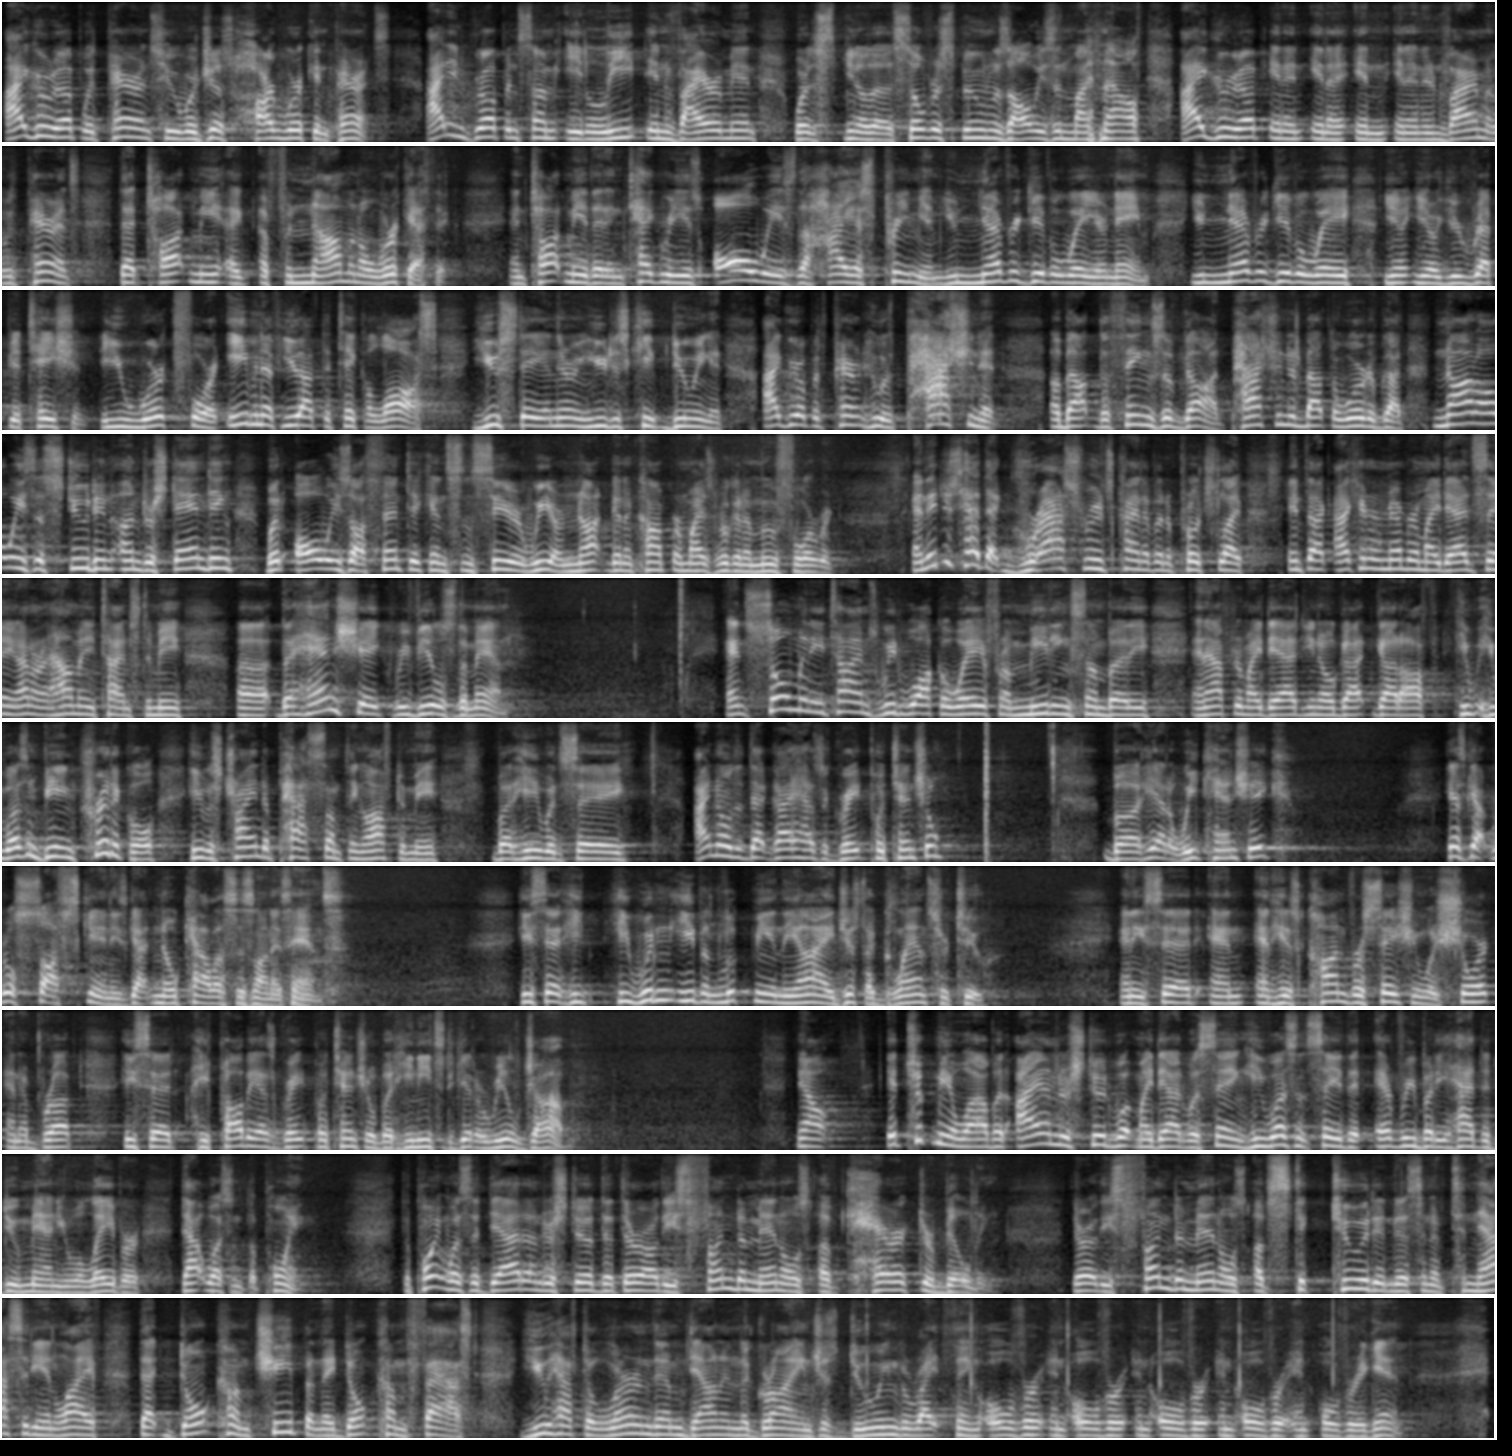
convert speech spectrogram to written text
I grew up with parents who were just hardworking parents. I didn't grow up in some elite environment where you know the silver spoon was always in my mouth. I grew up in an, in, a, in, in an environment with parents that taught me a, a phenomenal work ethic and taught me that integrity is always the highest premium. You never give away your name. You never give away you know, you know, your reputation. You work for it. Even if you have to take a loss, you stay in there and you just keep doing it. I grew up with a parent who was passionate about the things of God, passionate about the Word of God. Not always astute in understanding, but always authentic and sincere. We are not going to compromise. We're going to move forward. And they just had that grassroots kind of an approach to life. In fact, I can remember my dad saying, I don't know how many times to me, uh, the handshake reveals the man. And so many times we'd walk away from meeting somebody, and after my dad, you know, got, got off, he, he wasn't being critical. He was trying to pass something off to me, but he would say, I know that that guy has a great potential, but he had a weak handshake. He has got real soft skin. He's got no calluses on his hands. He said he, he wouldn't even look me in the eye just a glance or two. And he said, and, and his conversation was short and abrupt. He said, he probably has great potential, but he needs to get a real job. Now, it took me a while, but I understood what my dad was saying. He wasn't saying that everybody had to do manual labor. That wasn't the point. The point was that dad understood that there are these fundamentals of character building. There are these fundamentals of stick to itiveness and of tenacity in life that don't come cheap and they don't come fast. You have to learn them down in the grind, just doing the right thing over and over and over and over and over again.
